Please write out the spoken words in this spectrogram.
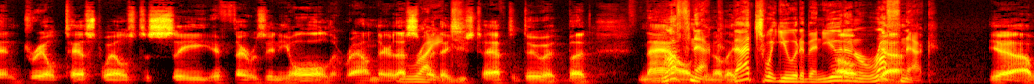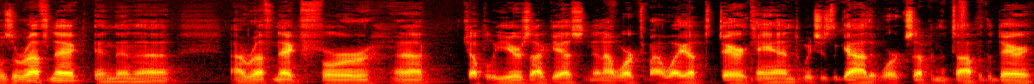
and drill test wells to see if there was any oil around there. That's the way they used to have to do it. But now, roughneck. you know, they, That's what you would have been. You would have been a Oh, yeah. roughneck. yeah, I was a roughneck, and then uh, I roughnecked for uh, a couple of years, I guess, and then I worked my way up to derrick hand, which is the guy that works up in the top of the derrick.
